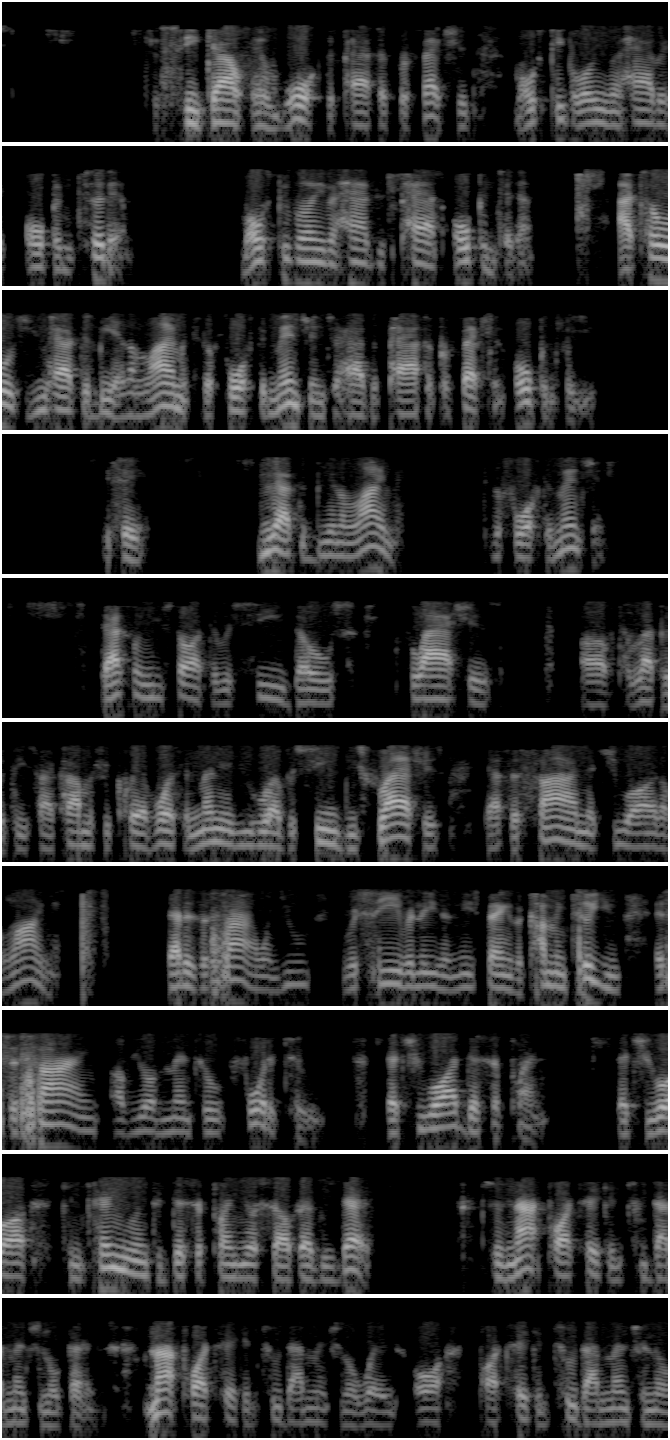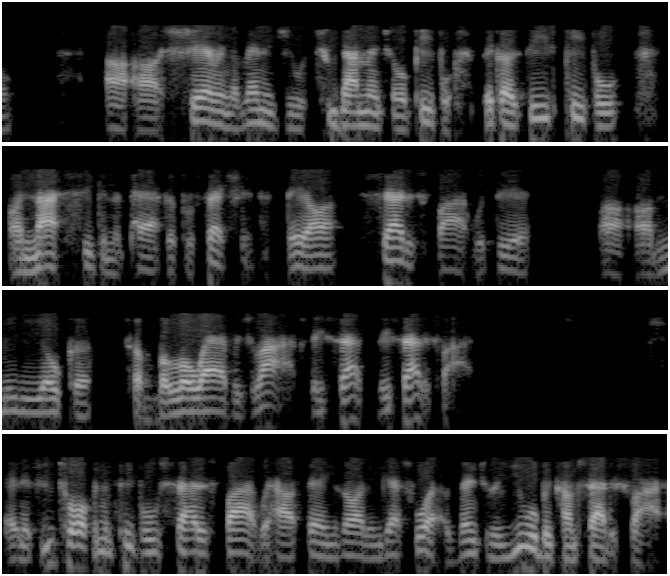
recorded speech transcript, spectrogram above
to seek out and walk the path of perfection. Most people don't even have it open to them. Most people don't even have this path open to them. I told you you have to be in alignment to the fourth dimension to have the path of perfection open for you. You see, you have to be in alignment to the fourth dimension. That's when you start to receive those flashes of telepathy, psychometry, clairvoyance, and many of you who have received these flashes, that's a sign that you are in alignment. That is a sign when you receive these and these things are coming to you. It's a sign of your mental fortitude that you are disciplined, that you are continuing to discipline yourself every day to not partake in two-dimensional things, not partake in two-dimensional ways, or partake in two-dimensional uh, uh, sharing of energy with two-dimensional people because these people are not seeking the path of perfection. They are satisfied with their uh, uh, mediocre to below average lives. They sat they satisfied. And if you're talking to people who satisfied with how things are, then guess what? Eventually you will become satisfied.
